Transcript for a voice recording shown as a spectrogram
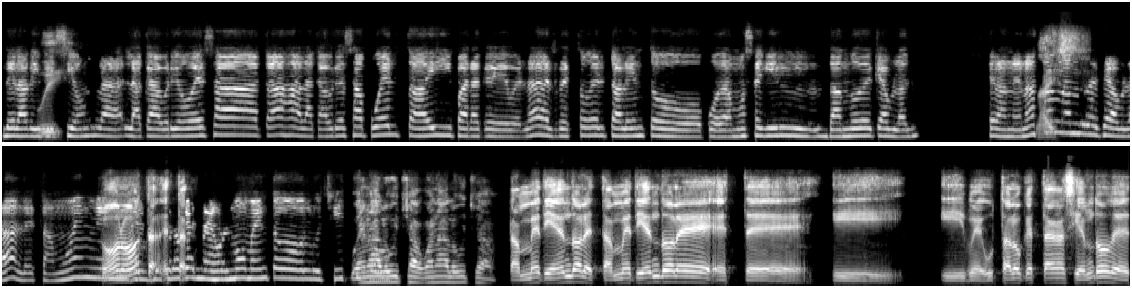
de la división, la, la, que abrió esa caja, la que abrió esa puerta ahí para que, ¿verdad? El resto del talento podamos seguir dando de qué hablar. Que las nenas están dando de qué hablar, estamos en, el mejor momento luchístico. Buena lucha, buena lucha. Están metiéndole, están metiéndole, este, y, y me gusta lo que están haciendo de,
